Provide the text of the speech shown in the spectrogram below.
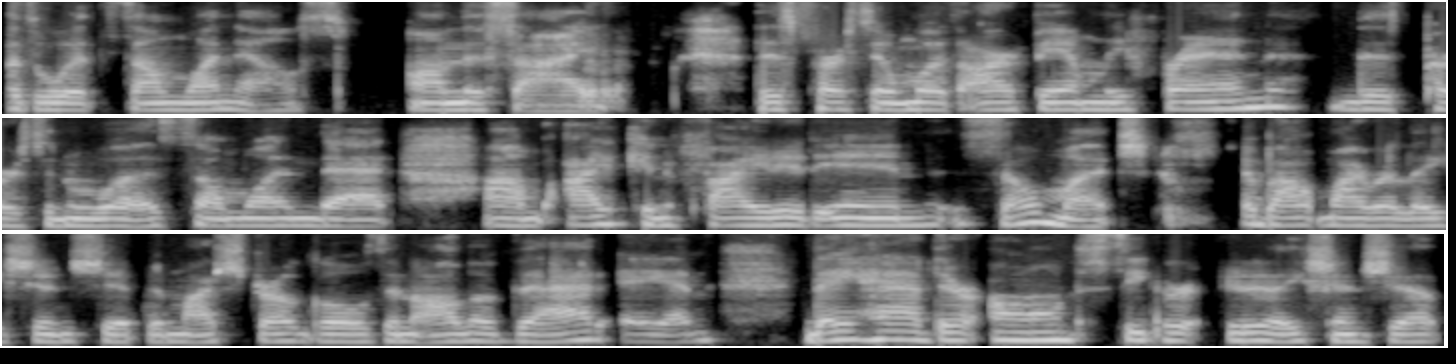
was with someone else on the side. This person was our family friend. This person was someone that um, I confided in so much about my relationship and my struggles and all of that. And they had their own secret relationship.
